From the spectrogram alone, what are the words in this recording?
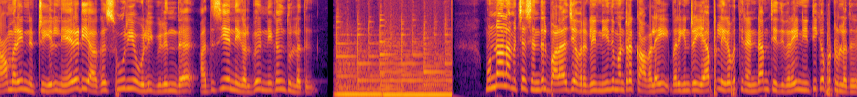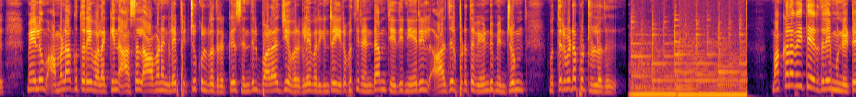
ராமரின் நெற்றியில் நேரடியாக சூரிய ஒளி விழுந்த அதிசய நிகழ்வு நிகழ்ந்துள்ளது. முன்னாள் அமைச்சர் செந்தில் பாலாஜி அவர்களின் நீதிமன்ற காவலை வருகின்ற ஏப்ரல் இருபத்தி ரெண்டாம் தேதி வரை நீட்டிக்கப்பட்டுள்ளது. மேலும் அமலாக்கத்துறை வழக்கின் அசல் ஆவணங்களை பெற்றுக்கொள்வதற்கு செந்தில் பாலாஜி அவர்களை வருகின்ற இருபத்தி ரெண்டாம் தேதி நேரில் ஆஜர்படுத்த வேண்டும் என்றும் உத்தரவிடப்பட்டுள்ளது. மக்களவைத் தேர்தலை முன்னிட்டு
